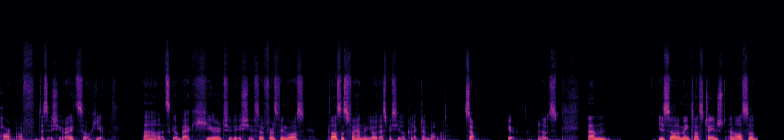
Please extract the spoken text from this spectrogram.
part of this issue, right? So here, uh, let's go back here to the issue. So the first thing was classes for handling load, SPC, load collector, and whatnot. So here, loads. Um, you saw the main class changed, and also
